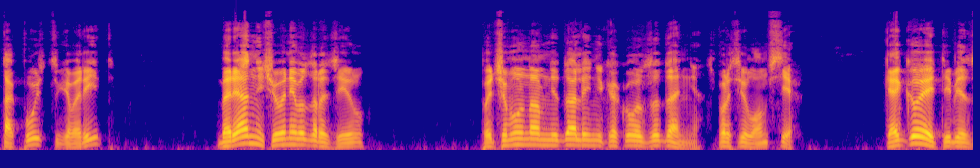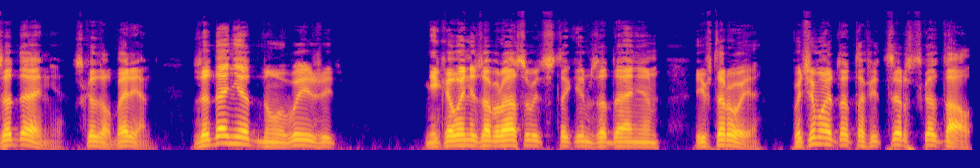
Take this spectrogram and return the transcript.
так пусть говорит. Барян ничего не возразил. «Почему нам не дали никакого задания?» — спросил он всех. «Какое тебе задание?» — сказал Барян. «Задание одно — выжить. Никого не забрасывать с таким заданием. И второе Почему этот офицер сказал,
